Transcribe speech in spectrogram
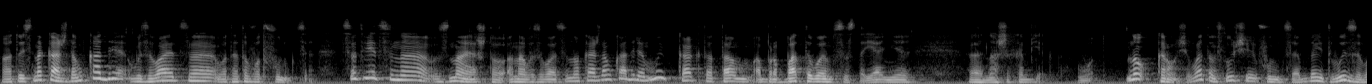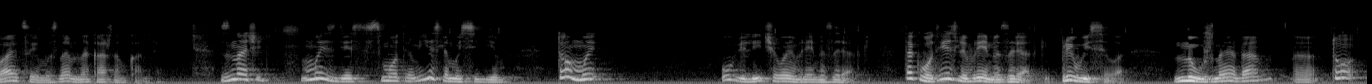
А, то есть на каждом кадре вызывается вот эта вот функция. Соответственно, зная, что она вызывается на каждом кадре, мы как-то там обрабатываем состояние э, наших объектов. Вот. Ну, короче, в этом случае функция update вызывается, и мы знаем на каждом кадре. Значит, мы здесь смотрим, если мы сидим, то мы увеличиваем время зарядки. Так вот, если время зарядки превысило нужное, да, э, то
